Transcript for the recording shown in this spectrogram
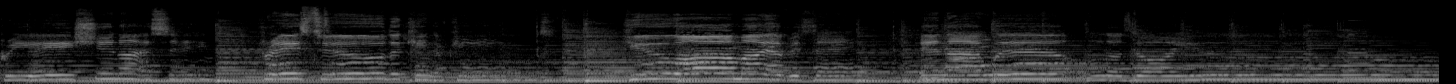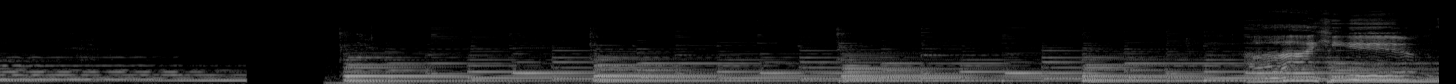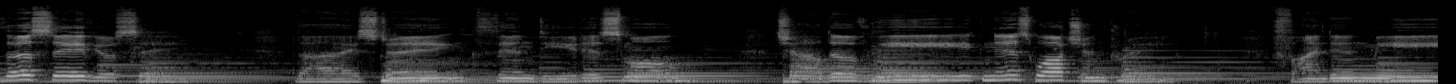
creation I sing praise to the King of Kings. You are my everything, and I will. say, Thy strength indeed is small. Child of weakness, watch and pray. Find in me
